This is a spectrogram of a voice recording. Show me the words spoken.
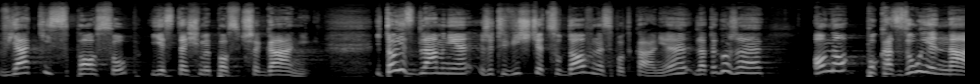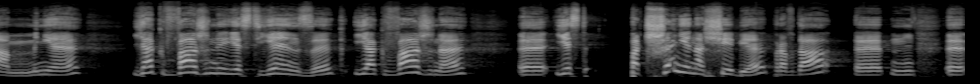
w jaki sposób jesteśmy postrzegani? I to jest dla mnie rzeczywiście cudowne spotkanie, dlatego że ono pokazuje nam, mnie, jak ważny jest język i jak ważne e, jest patrzenie na siebie, prawda? E, e,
